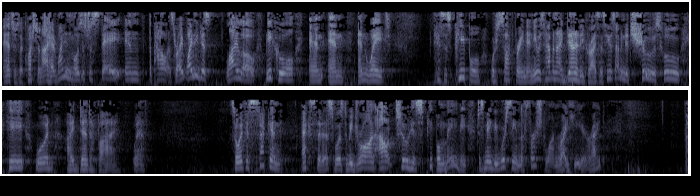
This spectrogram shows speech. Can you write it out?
answers a question I had. Why didn't Moses just stay in the palace, right? Why didn't he just lie low, be cool, and, and, and wait? Because his people were suffering and he was having an identity crisis. He was having to choose who he would identify with. So if his second exodus was to be drawn out to his people, maybe, just maybe, we're seeing the first one right here, right? The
